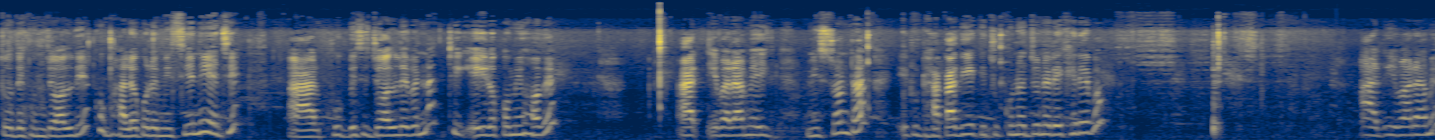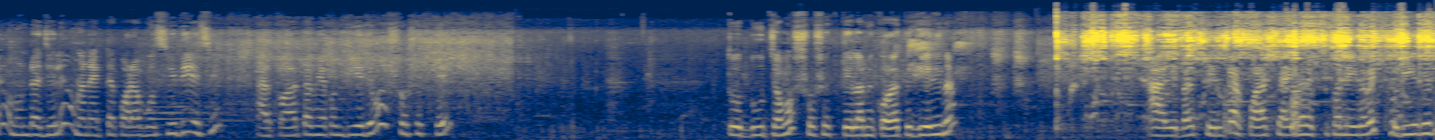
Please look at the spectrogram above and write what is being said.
তো দেখুন, জল দিয়ে খুব ভালো করে মিশিয়ে নিয়েছি। আর খুব বেশি জল দেবেন না, ঠিক এই রকমই হবে। আর এবার আমি এই মিশ্রণটা একটু ঢাকা দিয়ে কিছুক্ষণের জন্য রেখে দেব। আর এবারে আমি উনুনটা জেলে উনানে একটা কড়া বসিয়ে দিয়েছি। আর কড়াতে আমি এখন দিয়ে দেবো সর্ষের তেল। তো দু চামচ সর্ষের তেল আমি কড়াতে দিয়ে দিলাম। আর এবার তেলটা কড়ার চারিধারে একটুখানি এইভাবে ছড়িয়ে দেব।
